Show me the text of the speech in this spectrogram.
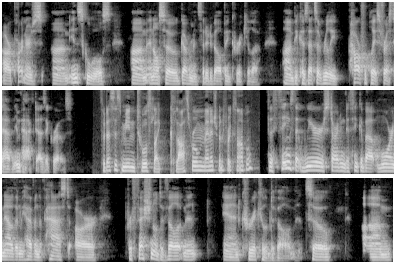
our partners um, in schools um, and also governments that are developing curricula um, because that's a really powerful place for us to have an impact as it grows. So, does this mean tools like classroom management, for example? The things that we're starting to think about more now than we have in the past are professional development and curriculum development. So, um,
